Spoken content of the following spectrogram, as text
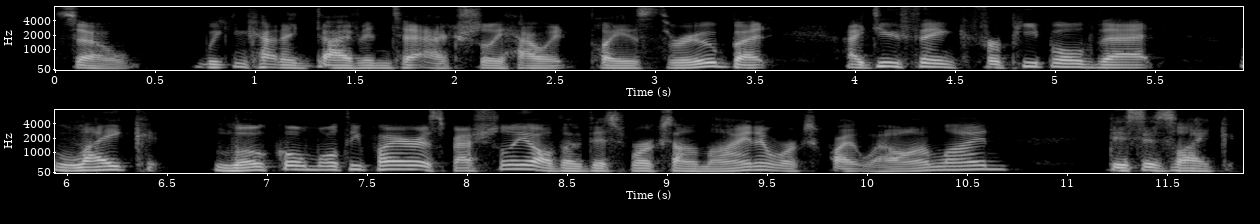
So we can kind of dive into actually how it plays through. But I do think for people that like local multiplayer, especially, although this works online and works quite well online, this is like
